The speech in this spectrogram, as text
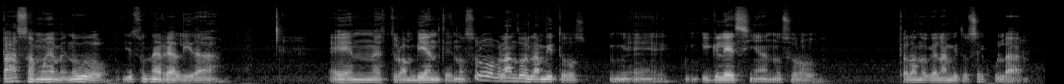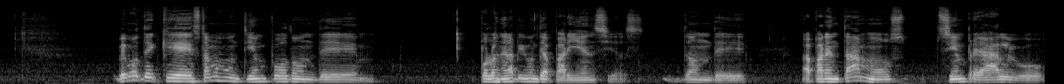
pasa muy a menudo y es una realidad en nuestro ambiente, no solo hablando del ámbito eh, iglesia, no solo hablando del ámbito secular. Vemos de que estamos en un tiempo donde por lo general vivimos de apariencias, donde aparentamos siempre algo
